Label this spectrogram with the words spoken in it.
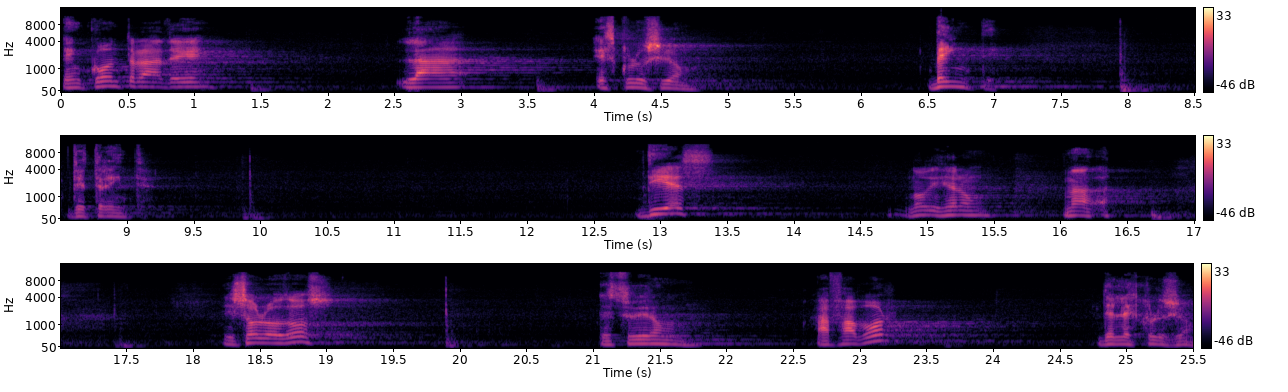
en contra de la exclusión, 20 de 30. 10 no dijeron nada y solo dos estuvieron a favor de la exclusión.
